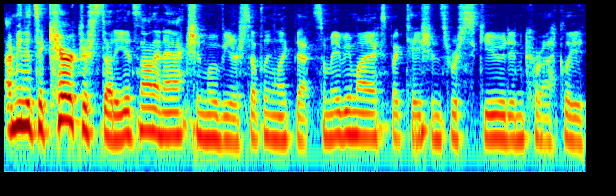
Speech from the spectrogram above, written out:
I mean, it's a character study, it's not an action movie or something like that. So maybe my expectations were skewed incorrectly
